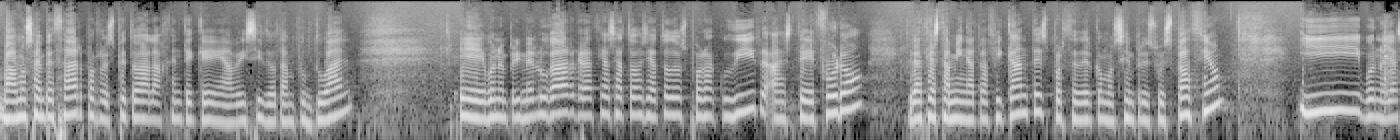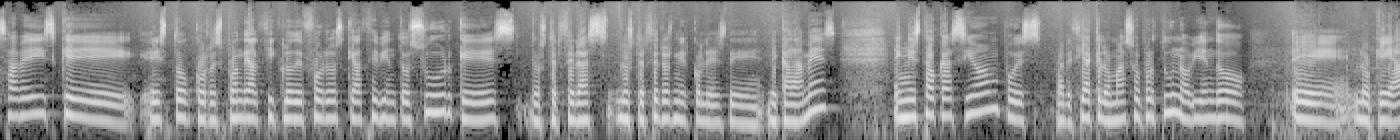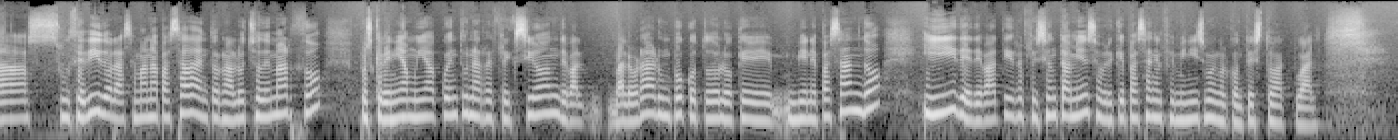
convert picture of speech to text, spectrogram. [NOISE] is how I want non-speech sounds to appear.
Vamos a empezar por respeto a la gente que habéis sido tan puntual. Eh, bueno, en primer lugar, gracias a todas y a todos por acudir a este foro. Gracias también a Traficantes por ceder, como siempre, su espacio. Y bueno, ya sabéis que esto corresponde al ciclo de foros que hace Viento Sur, que es los, los terceros miércoles de, cada mes. En esta ocasión, pues parecía que lo más oportuno, viendo eh, lo que ha sucedido la semana pasada, en torno al 8 de marzo, pues que venía muy a cuento una reflexión de valorar un poco todo lo que viene pasando y de debate y reflexión también sobre qué pasa en el feminismo en el contexto actual.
